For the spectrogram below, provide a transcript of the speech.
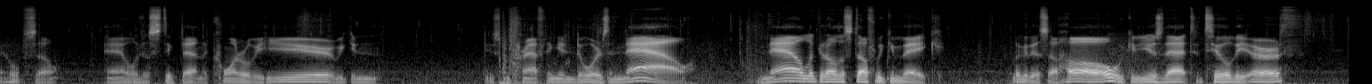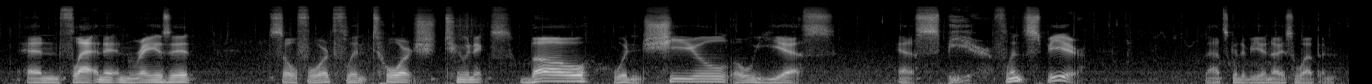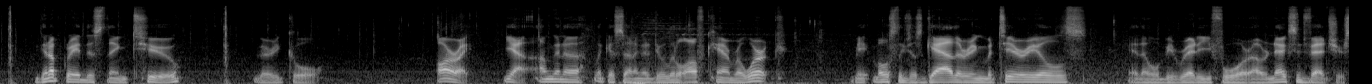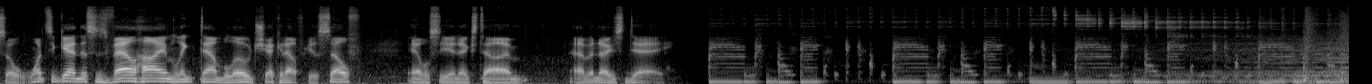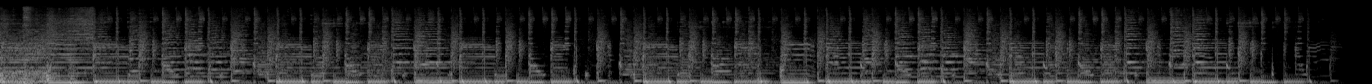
I hope so. And we'll just stick that in the corner over here. We can do some crafting indoors. And now, now look at all the stuff we can make. Look at this, a hoe. We can use that to till the earth and flatten it and raise it. So forth. Flint torch, tunics, bow, wooden shield. Oh, yes. And a spear. Flint spear. That's going to be a nice weapon. You can upgrade this thing too. Very cool. Alright. Yeah, I'm going to, like I said, I'm going to do a little off-camera work. Mostly just gathering materials. And then we'll be ready for our next adventure. So once again, this is Valheim. Link down below. Check it out for yourself. And we'll see you next time. Have a nice day.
